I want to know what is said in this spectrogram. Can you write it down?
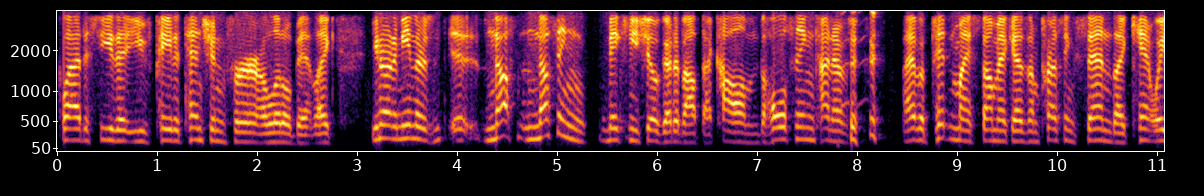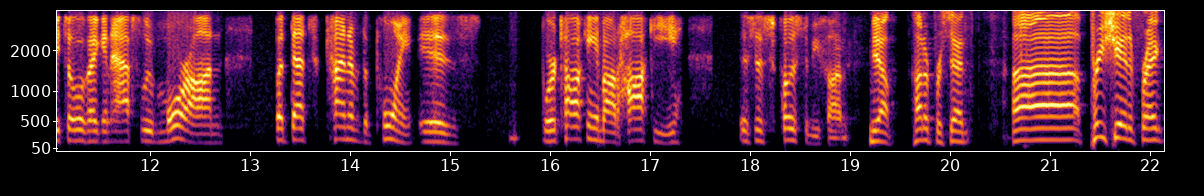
Glad to see that you've paid attention for a little bit. Like, you know what I mean? There's uh, no, nothing makes me feel good about that column. The whole thing kind of, I have a pit in my stomach as I'm pressing send. I can't wait to look like an absolute moron. But that's kind of the point. Is we're talking about hockey. This is supposed to be fun. Yeah, hundred percent. Uh, appreciate it, Frank.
